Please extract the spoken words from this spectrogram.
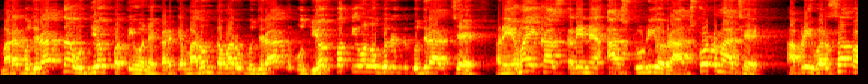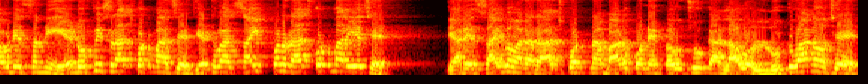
મારા ગુજરાતના ઉદ્યોગપતિઓને, કારણ કે મારું તમારું ગુજરાત ઉદ્યોગપતિઓનું ગુજરાત છે. અને એમાંય ખાસ કરીને આ સ્ટુડિયો રાજકોટમાં છે. આપણી વર્ષા ફાઉન્ડેશનની હેડ ઓફિસ રાજકોટમાં છે. જેઠવા સાહેબ પણ રાજકોટમાં રહે છે. ત્યારે સાહેબ, મારા રાજકોટના બાળકોને કહું છું કે આ લાવો લૂંટવાનો છે.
